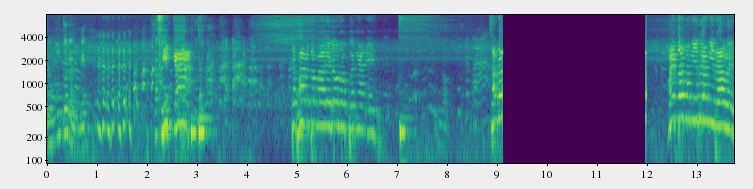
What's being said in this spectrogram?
ลุงตัวนั้นแม่สิกาจะพามันจะมาเลยเดี๋ยวเราเปิดงานเอง เรื่องมีราวเลย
